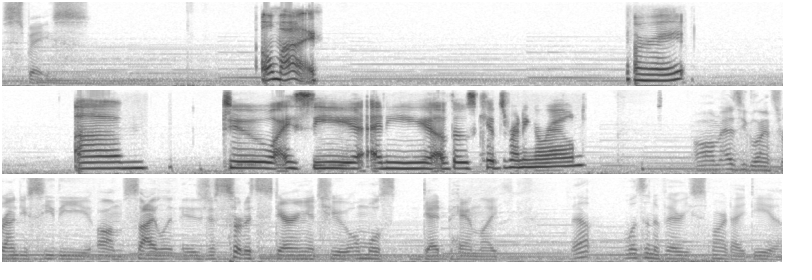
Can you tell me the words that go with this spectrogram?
space. Oh my. All right. Um do I see any of those kids running around? Um, as you glance around, you see the um silent is just sort of staring at you, almost deadpan, like that wasn't a very smart idea.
